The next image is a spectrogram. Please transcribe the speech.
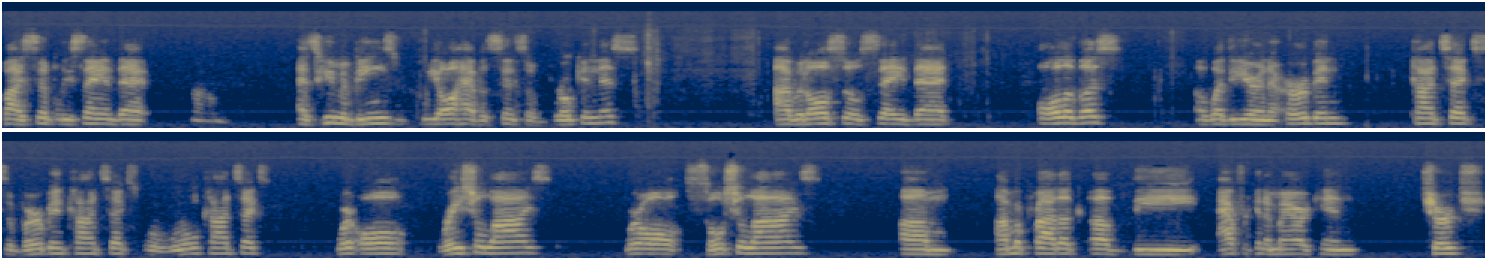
by simply saying that um, as human beings, we all have a sense of brokenness. I would also say that all of us, uh, whether you're in an urban context, suburban context, or rural context, we're all racialized, we're all socialized. Um, I'm a product of the African American church,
